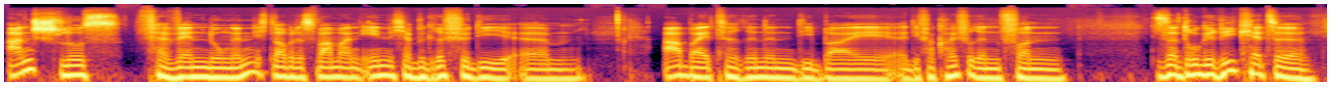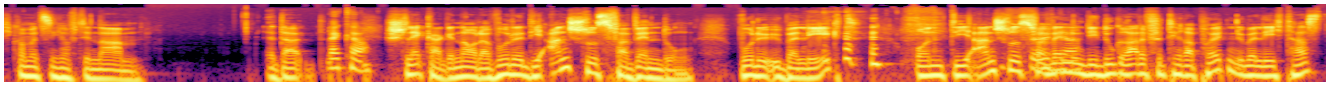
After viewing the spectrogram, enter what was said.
Anschlussverwendungen, ich glaube, das war mal ein ähnlicher Begriff für die ähm, Arbeiterinnen, die bei, äh, die Verkäuferinnen von dieser Drogeriekette, ich komme jetzt nicht auf den Namen, äh, da, Lecker. Schlecker, genau. Da wurde die Anschlussverwendung wurde überlegt und die Anschlussverwendung, die du gerade für Therapeuten überlegt hast,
